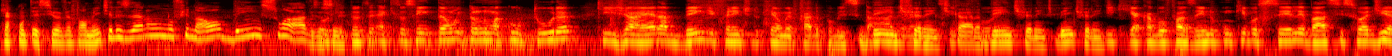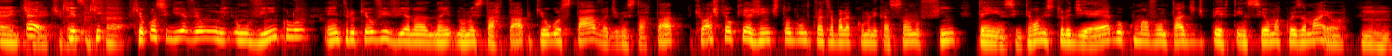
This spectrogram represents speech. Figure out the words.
que aconteciam eventualmente, eles eram no final bem suaves, assim. Então, é que você então entrou numa cultura que já era bem diferente do que é o mercado publicitário. Bem né? diferente, né? cara, bem diferente, bem diferente. E que acabou fazendo com que você levasse isso adiante, é, né? Que, que, essa... que, eu conseguia ver um, um vínculo entre o que eu vivia na, na, numa startup, que eu gostava de uma startup, que eu acho que é o que a gente, todo mundo que vai trabalhar com comunicação, no fim, tem, assim. Tem uma mistura de ego com uma vontade de pertencer a uma coisa maior. Uhum.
